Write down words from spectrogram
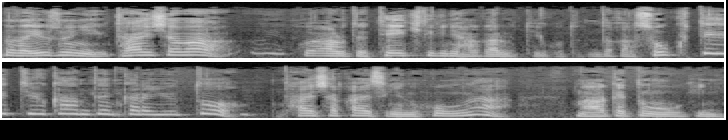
ただ要するに代謝は、ある程度定期的に測るということ、だから測定という観点から言うと、代謝解析の方がマーケットが大きい。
